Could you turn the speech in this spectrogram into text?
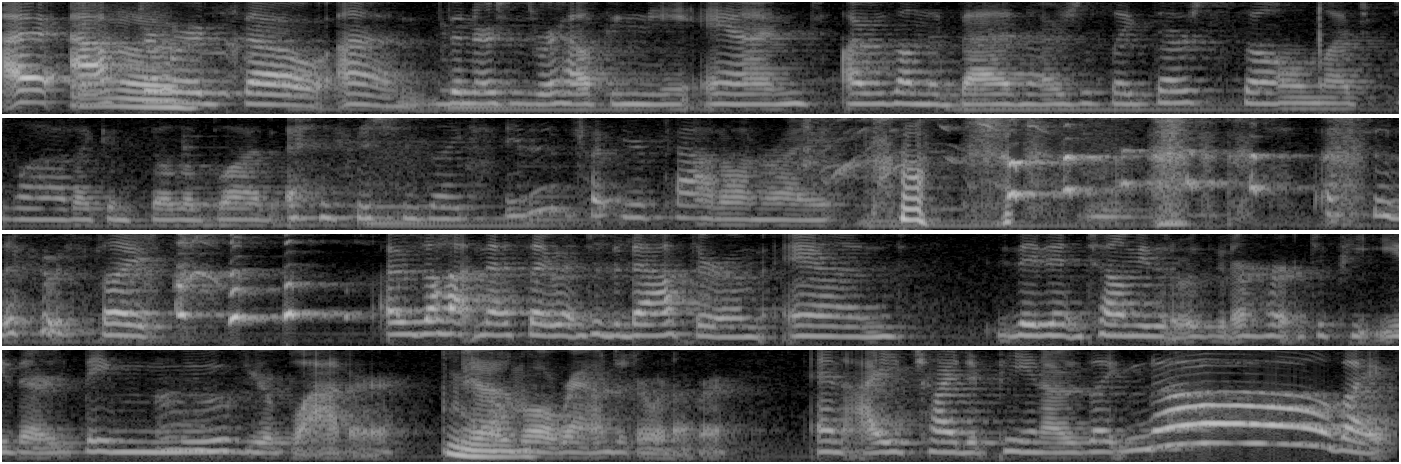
I afterwards though, um, the nurses were helping me, and I was on the bed, and I was just like, "There's so much blood. I can feel the blood." And she's like, "They didn't put your pad on right." so there was like, I was a hot mess. I went to the bathroom, and they didn't tell me that it was gonna hurt to pee either. They mm. move your bladder Yeah. or go around it or whatever. And I tried to pee, and I was like, "No!" Like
